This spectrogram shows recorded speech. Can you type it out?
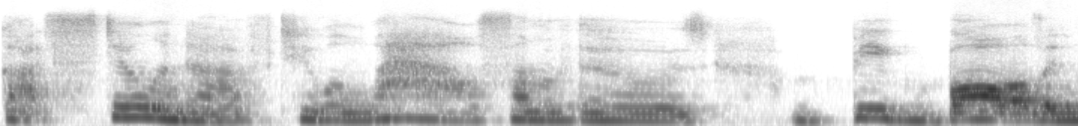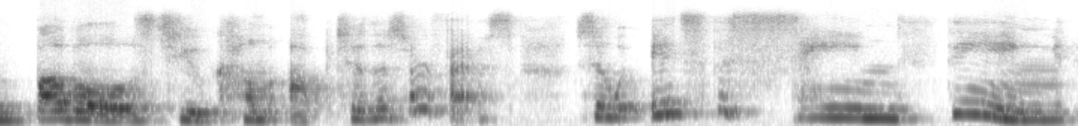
got still enough to allow some of those big balls and bubbles to come up to the surface. So it's the same thing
